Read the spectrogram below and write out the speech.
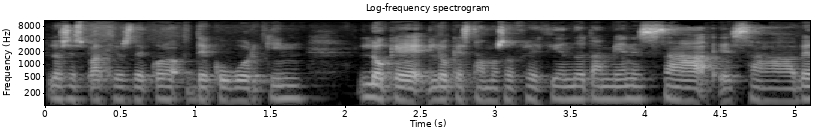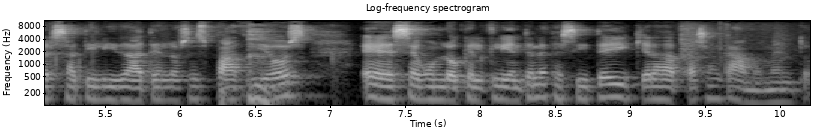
los espacios de, coworking lo que, lo que estamos ofreciendo también es esa, versatilidad en los espacios eh, según lo que el cliente necesite y quiera adaptarse en cada momento.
